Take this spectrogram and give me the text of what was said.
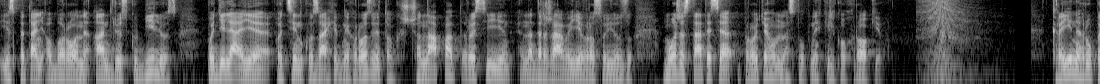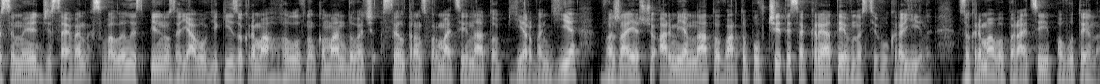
із питань оборони Андрюс Кубілюс поділяє оцінку західних розвиток, що напад Росії на держави Євросоюзу може статися протягом наступних кількох років. Країни Групи 7 G7 схвалили спільну заяву, в якій, зокрема, головнокомандувач сил трансформації НАТО П'єр Ванд'є вважає, що арміям НАТО варто повчитися креативності в Україні, зокрема в операції Павутина.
